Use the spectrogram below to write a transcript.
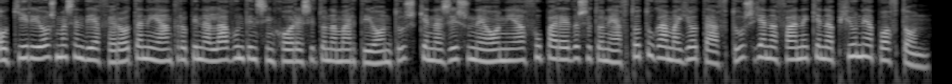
ο κύριος μας ενδιαφερόταν οι άνθρωποι να λάβουν την συγχώρεση των αμαρτιών τους και να ζήσουν αιώνια αφού παρέδωσε τον εαυτό του γαμαγιώτα αυτού για να φάνε και να πιούνε από αυτόν.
